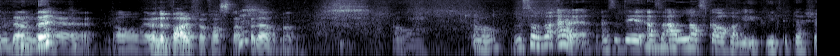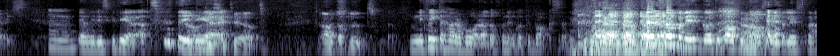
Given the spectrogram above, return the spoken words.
men den är, ja, jag vet inte varför jag fastnade för den men Ja. Ja, men så vad är det? Alltså, det, alltså alla ska ha guilty pleasures. Mm. Det har vi diskuterat Det har vi tidigare. diskuterat. Absolut. Men ni får inte höra våra, då får ni gå tillbaka sen. då får ni gå tillbaka till Ja. avsnittet och lyssna.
